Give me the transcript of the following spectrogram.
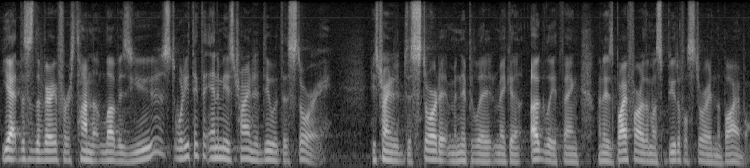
yet this is the very first time that love is used, what do you think the enemy is trying to do with this story? He's trying to distort it, manipulate it, and make it an ugly thing when it is by far the most beautiful story in the Bible.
